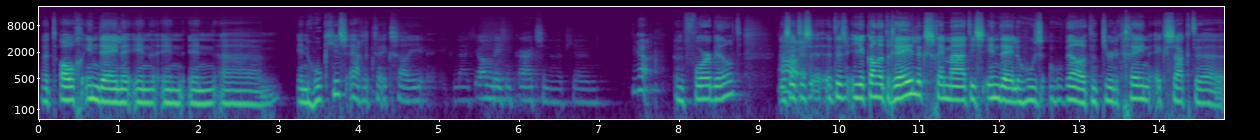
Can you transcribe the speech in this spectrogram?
het oog indelen in, in, in, uh, in hoekjes. Eigenlijk, ik zal je, ik laat jou een beetje een kaart zien, dan heb je een, ja. een voorbeeld. Dus oh, het is, het is, je kan het redelijk schematisch indelen, hoe, hoewel het natuurlijk geen exacte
